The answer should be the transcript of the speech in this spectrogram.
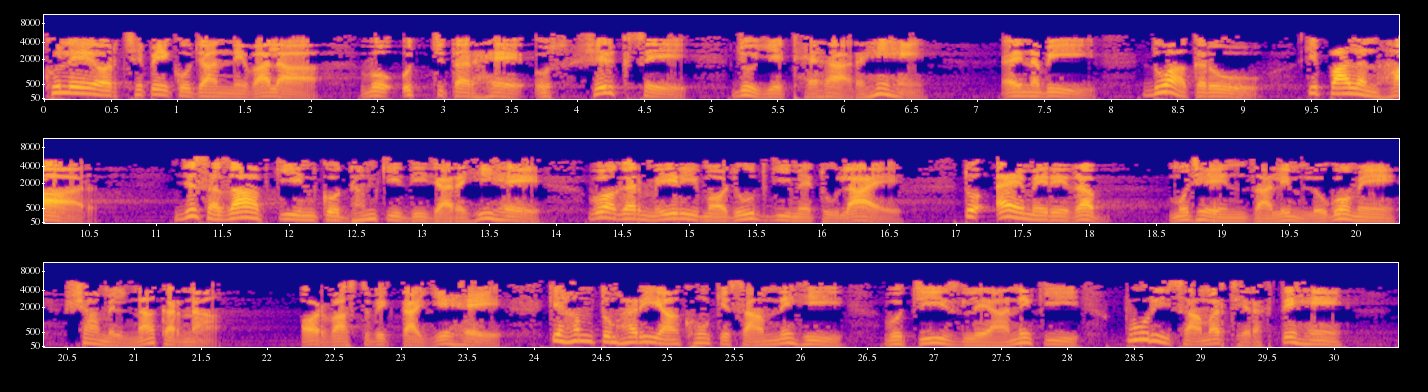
खुले और छिपे को जानने वाला वो उच्चतर है उस शिरक से जो ये ठहरा रहे हैं ए नबी दुआ करो कि पालनहार जिस अजाब की इनको धमकी दी जा रही है वो अगर मेरी मौजूदगी में तू लाए तो ए मेरे रब, मुझे इन जालिम लोगों में शामिल न करना। और वास्तविकता ये है कि हम तुम्हारी आँखों के सामने ही वो चीज़ ले आने की पूरी सामर्थ्य रखते हैं,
